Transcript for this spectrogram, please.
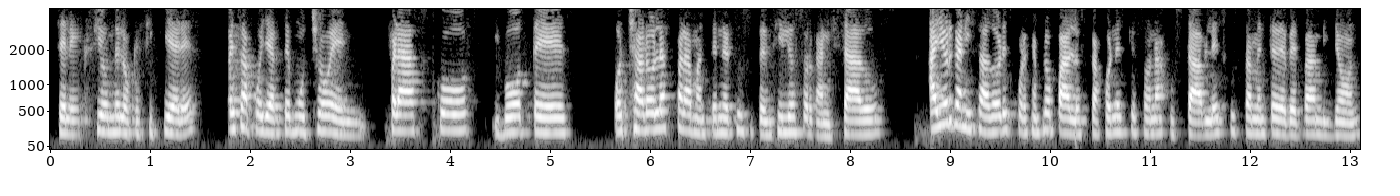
selección de lo que sí quieres, puedes apoyarte mucho en frascos y botes o charolas para mantener tus utensilios organizados. Hay organizadores, por ejemplo, para los cajones que son ajustables, justamente de Bed Bath Beyond.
